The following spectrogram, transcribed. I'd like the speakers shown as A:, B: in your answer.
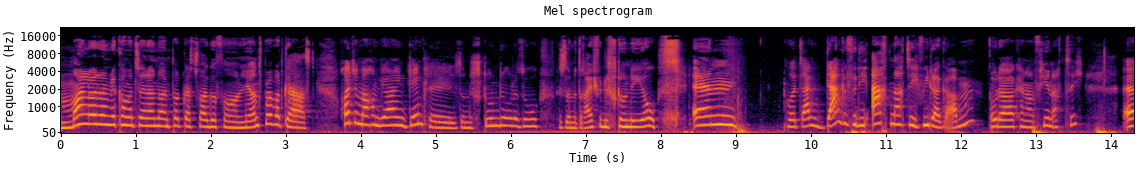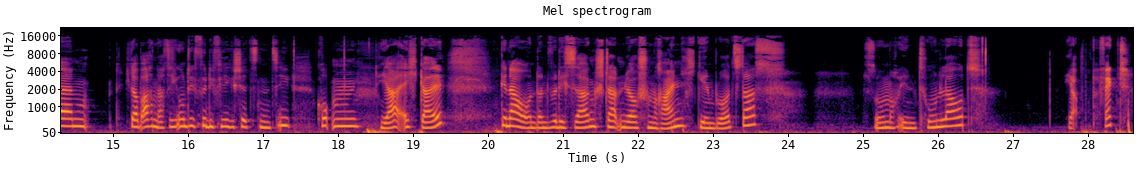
A: Moin Leute und willkommen zu einer neuen Podcast-Folge von Leons Pro Podcast. Heute machen wir ein Gameplay, so eine Stunde oder so, so eine Dreiviertelstunde, yo. Ähm, ich wollte sagen, danke für die 88 Wiedergaben, oder keine Ahnung, 84. Ähm, ich glaube 88 und für die vier geschätzten Zielgruppen. Ja, echt geil. Genau, und dann würde ich sagen, starten wir auch schon rein. Ich gehe in Brawl Stars. So, mach eben Ton laut. Ja, perfekt.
